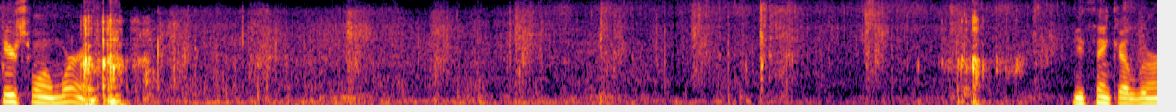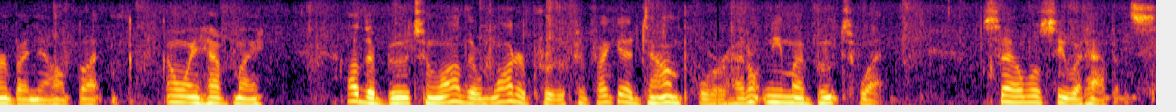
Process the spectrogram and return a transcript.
here's what I'm wearing. You think I learned by now, but I only have my other boots, and while they're waterproof, if I get a downpour, I don't need my boots wet. So we'll see what happens.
